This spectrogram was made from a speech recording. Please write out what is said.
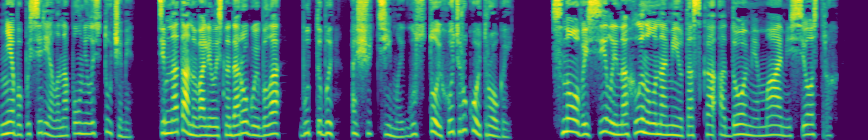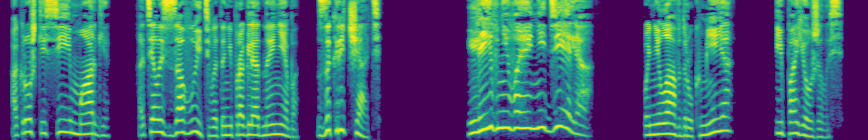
Небо посерело, наполнилось тучами. Темнота навалилась на дорогу и была будто бы ощутимой, густой, хоть рукой трогай. С новой силой нахлынула на Мию тоска о доме, маме, сестрах, о крошке Си и Марге. Хотелось завыть в это непроглядное небо, закричать. «Ливневая неделя!» Поняла вдруг Мия и поежилась.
